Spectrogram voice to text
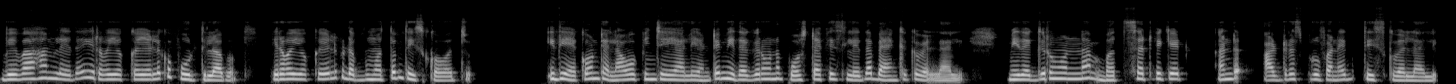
వివాహం లేదా ఇరవై ఒక్క ఏళ్ళకు పూర్తి లాభం. ఇరవై ఒక్క ఏళ్ళకు డబ్బు మొత్తం తీసుకోవచ్చు. ఇది అకౌంట్ ఎలా ఓపెన్ చేయాలి అంటే మీ దగ్గర ఉన్న పోస్ట్ ఆఫీస్ లేదా బ్యాంకుకి వెళ్ళాలి. మీ దగ్గర ఉన్న birth certificate and address proof అనేది తీసుకువెళ్ళాలి.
